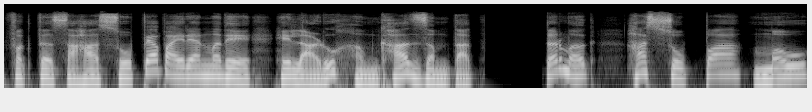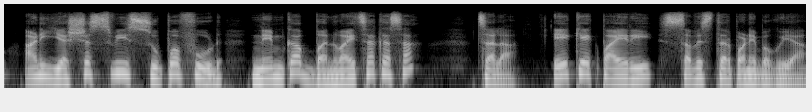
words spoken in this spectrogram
फक्त सहा सोप्या पायऱ्यांमध्ये हे लाडू हमखास जमतात. तर मग हा सोप्पा मऊ आणि यशस्वी सुपरफूड नेमका बनवायचा कसा? चला एक एक पायरी सविस्तरपणे बघूया.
